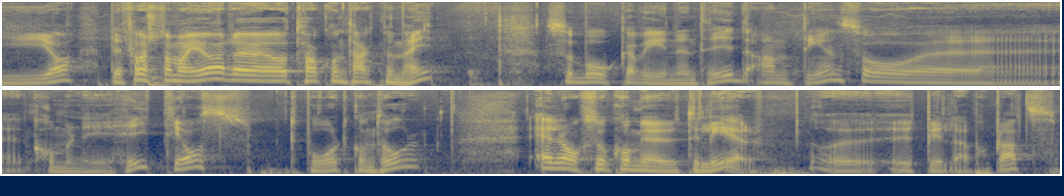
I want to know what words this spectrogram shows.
Ja, det första man gör är att ta kontakt med mig. Så bokar vi in en tid. Antingen så eh, kommer ni hit till oss, på vårt kontor, eller också kommer jag ut till er och utbildar på plats.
